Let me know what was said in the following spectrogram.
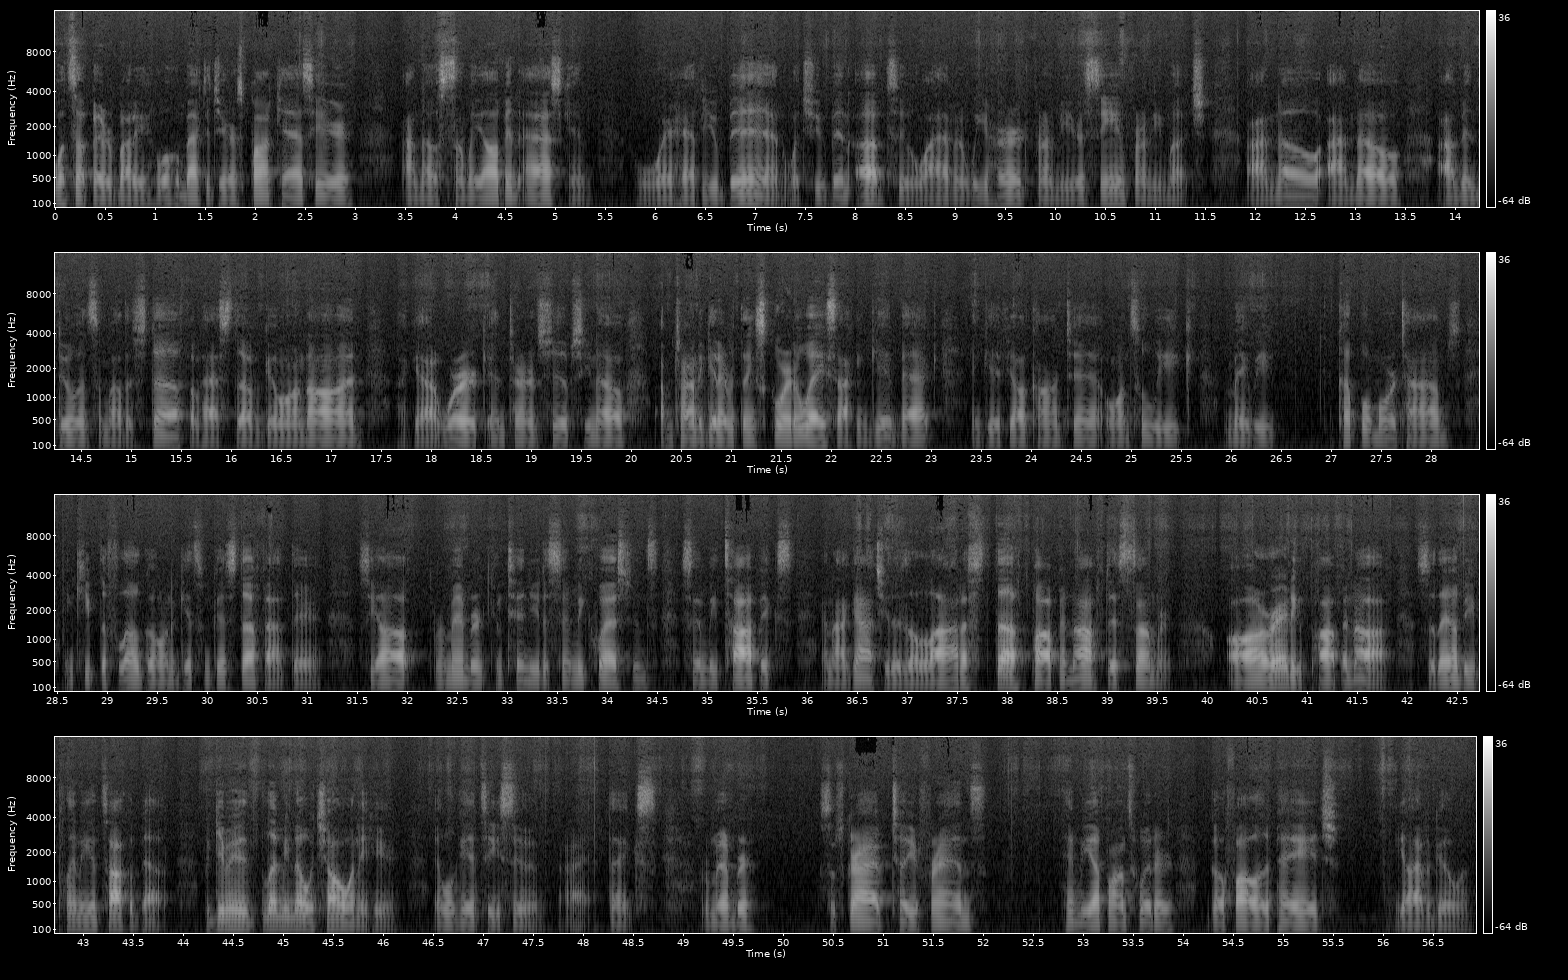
What's up, everybody? Welcome back to Jared's podcast here. I know some of y'all been asking, where have you been? What you been up to? Why haven't we heard from you or seen from you much? I know, I know. I've been doing some other stuff. I've had stuff going on. I got work, internships, you know. I'm trying to get everything squared away so I can get back and give y'all content once a week, maybe a couple more times, and keep the flow going and get some good stuff out there. So, y'all remember, continue to send me questions, send me topics, and I got you. There's a lot of stuff popping off this summer, already popping off. So, there'll be plenty to talk about. But give me, let me know what y'all want to hear, and we'll get to you soon. All right, thanks. Remember, subscribe, tell your friends, hit me up on Twitter, go follow the page. Y'all have a good one.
